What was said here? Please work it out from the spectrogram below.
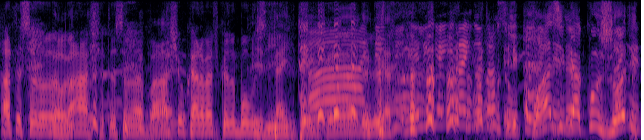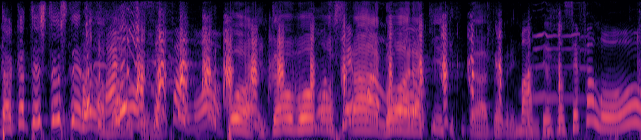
a testosterona Não, baixa, a testosterona baixa, o cara vai ficando Ele bonzinho. tá Ah, ele, entendi. Ele quer entrar em outro assunto. ele tá quase me acusou de estar com a testosterona. Mas você falou. Pô, então eu vou Você mostrar falou. agora aqui. Não. Matheus, você falou.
